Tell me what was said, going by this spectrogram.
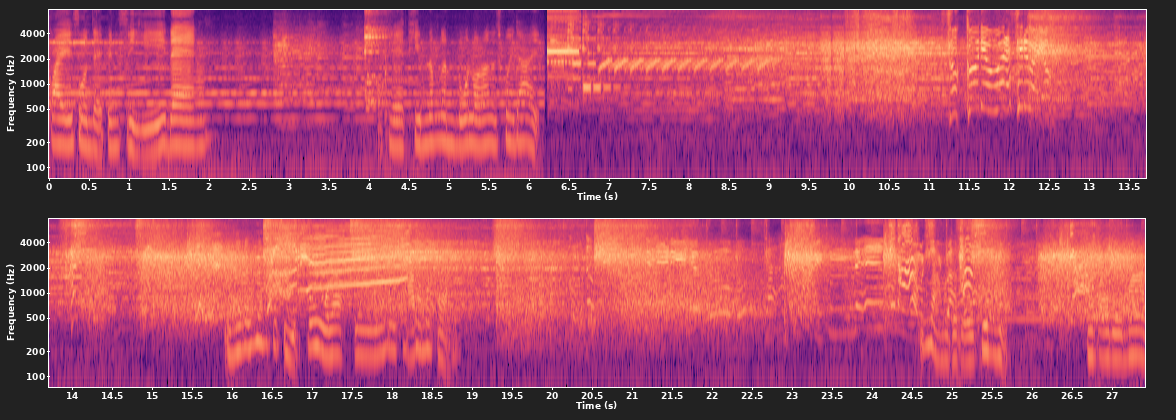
ไฟส่วนใหญ่เป็นสีแดง โอเค ทีมน้ำเงินรู้วนเราน่าจะช่วยได้อย่นี้เราเพิ่มสปีดฟู่และเลยไม่ช้าเท่าเมื่อก่อนทุกอย่างมันจะเร็วขึ้นเนี่ยมันไปเร็วมาก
